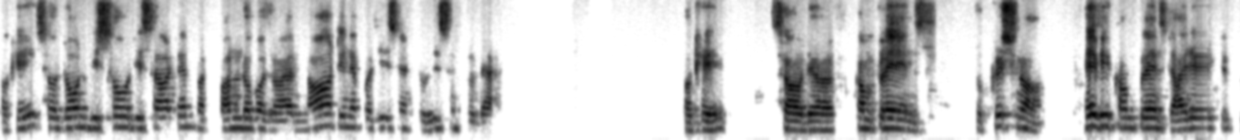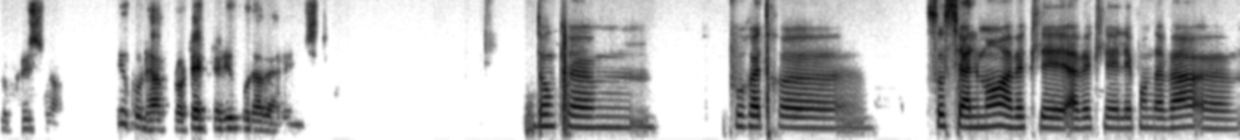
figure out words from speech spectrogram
Okay, so don't be so disheartened, but Pandavas are not in a position to listen to that. Okay, so there are complaints to Krishna, heavy complaints directed to Krishna. You could have protected, you could have arranged. Donc, euh, pour être euh, socialement avec les, avec les, les Pandavas, euh,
